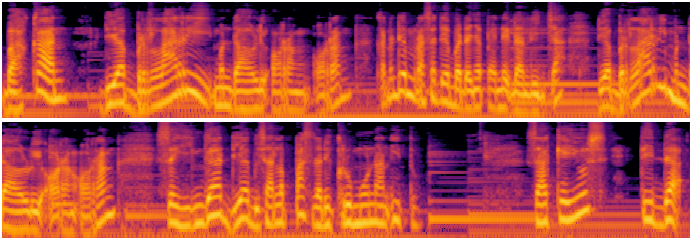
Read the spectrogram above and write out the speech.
Bahkan dia berlari mendahului orang-orang karena dia merasa dia badannya pendek dan lincah, dia berlari mendahului orang-orang sehingga dia bisa lepas dari kerumunan itu. Zakheus tidak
